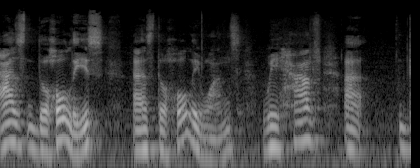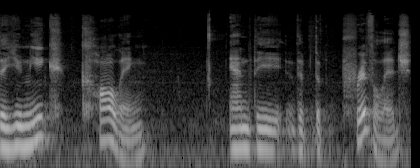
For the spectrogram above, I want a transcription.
as the holies, as the holy ones, we have uh, the unique calling and the, the, the, privilege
